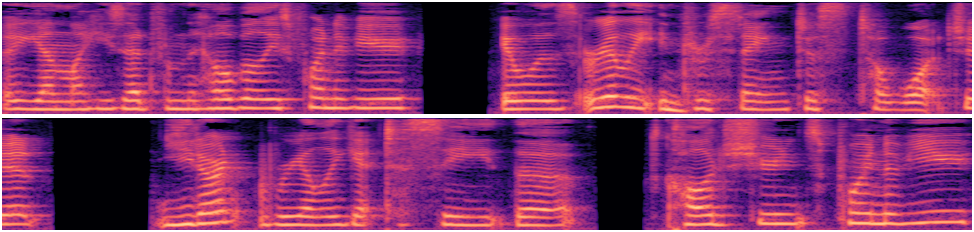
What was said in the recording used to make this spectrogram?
again, like you said, from the hillbillies' point of view. It was really interesting just to watch it. You don't really get to see the college students' point of view.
